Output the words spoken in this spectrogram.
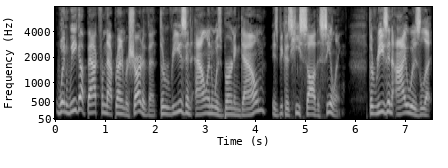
when we got back from that Brendon Burchard event, the reason Alan was burning down is because he saw the ceiling. The reason I was like,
